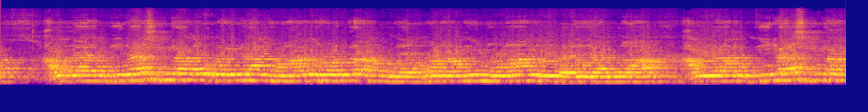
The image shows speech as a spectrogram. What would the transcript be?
কিনা আল্লাহ বিরাশি বার কইরা নমাজ পড়তাম এখন আমি নমাজ হইয়াম না। আল্লাহর বিরাশি বার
